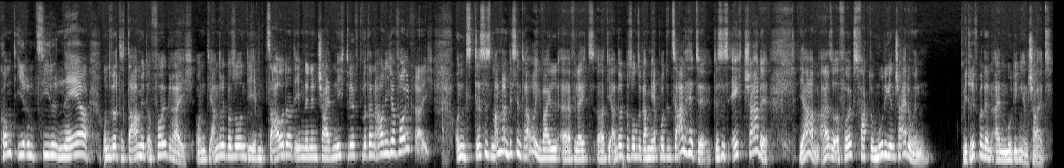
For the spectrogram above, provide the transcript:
kommt ihrem Ziel näher und wird damit erfolgreich. Und die andere Person, die eben zaudert, eben den Entscheid nicht trifft, wird dann auch nicht erfolgreich. Und das ist manchmal ein bisschen traurig, weil äh, vielleicht äh, die andere Person sogar mehr Potenzial hätte. Das ist echt schade. Ja, also Erfolgsfaktor mutige Entscheidungen. Wie trifft man denn einen mutigen Entscheid?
